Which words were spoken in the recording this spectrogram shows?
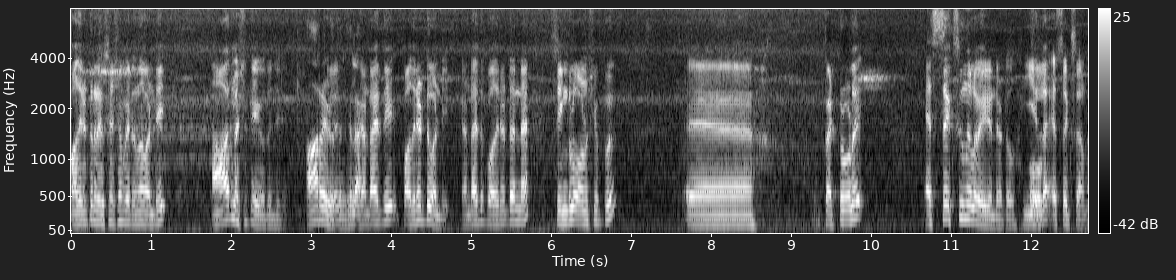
പതിനെട്ട് രജിസ്ട്രേഷൻ വരുന്ന വണ്ടി ആറ് ലക്ഷത്തി എഴുപത്തഞ്ചിന് ആറ് എഴുപത്തഞ്ച് രണ്ടായിരത്തി പതിനെട്ട് വണ്ടി. രണ്ടായിരത്തി പതിനെട്ട് തന്നെ single ownership petrol S X എന്നുള്ള വേരിയന്റ് കേട്ടോ ഈ അല്ല എസ് എക്സ് ആണ്.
